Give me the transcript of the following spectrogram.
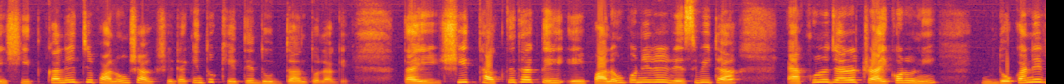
এই শীতকালের যে পালং শাক, সেটা কিন্তু খেতে দুর্দান্ত লাগে। তাই শীত থাকতে থাকতেই এই পালং পনিরের রেসিপিটা এখনও যারা ট্রাই করনি, দোকানের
